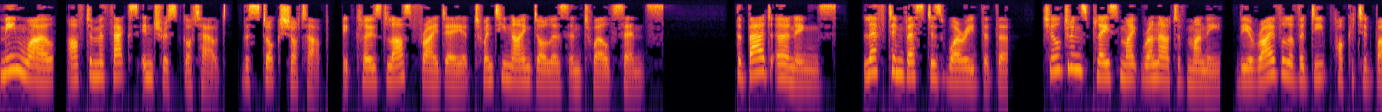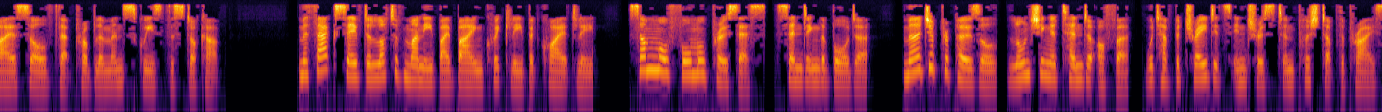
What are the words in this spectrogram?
Meanwhile, after Mithaq's interest got out, the stock shot up. It closed last Friday at $29.12. The bad earnings left investors worried that the Children's Place might run out of money. The arrival of a deep pocketed buyer solved that problem and squeezed the stock up. Mithaq saved a lot of money by buying quickly but quietly. Some more formal process, sending the border merger proposal, launching a tender offer, would have betrayed its interest and pushed up the price.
